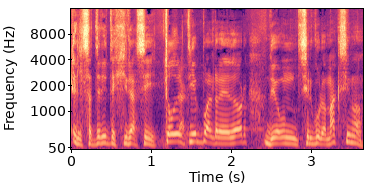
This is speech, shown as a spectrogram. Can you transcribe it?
el satélite gira así, todo el tiempo alrededor de un círculo máximo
